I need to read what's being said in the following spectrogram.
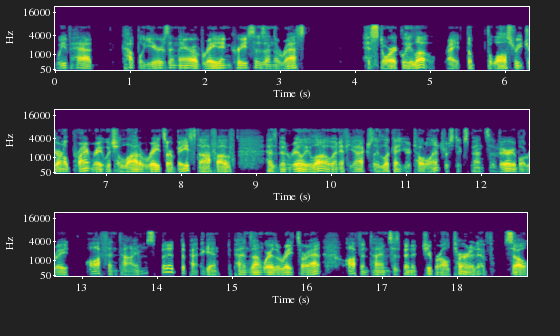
we've had a couple years in there of rate increases and the rest historically low, right? The, the Wall Street Journal prime rate, which a lot of rates are based off of, has been really low. And if you actually look at your total interest expense, a variable rate oftentimes, but it dep- again depends on where the rates are at, oftentimes has been a cheaper alternative. So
